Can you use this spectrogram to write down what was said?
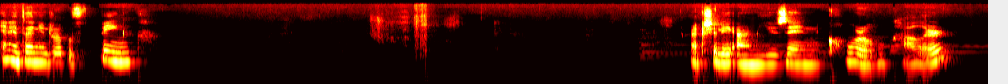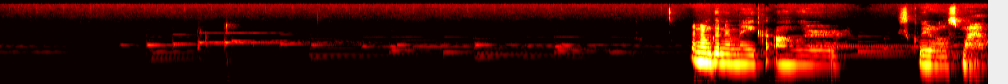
And a tiny drop of pink. Actually, I'm using coral color. And I'm gonna make our squirrel smile.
